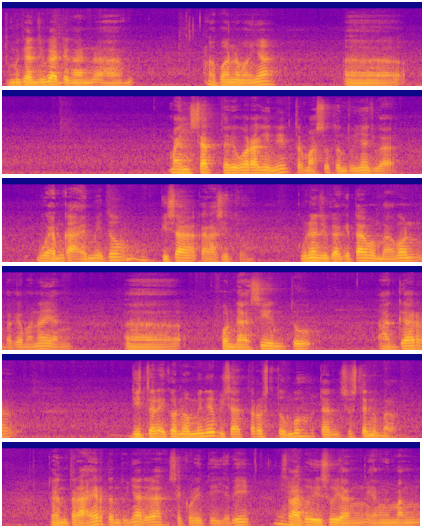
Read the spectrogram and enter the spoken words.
demikian juga dengan uh, apa namanya uh, mindset dari orang ini termasuk tentunya juga UMKM itu bisa ke arah situ kemudian juga kita membangun bagaimana yang uh, fondasi untuk agar digital ekonomi ini bisa terus tumbuh dan sustainable. Dan terakhir tentunya adalah security. Jadi yeah. salah satu isu yang yang memang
